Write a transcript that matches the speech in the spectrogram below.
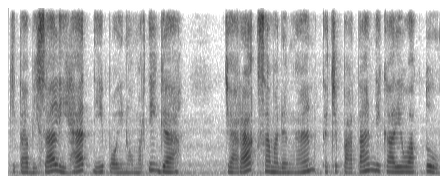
kita bisa lihat di poin nomor 3. Jarak sama dengan kecepatan dikali waktu.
